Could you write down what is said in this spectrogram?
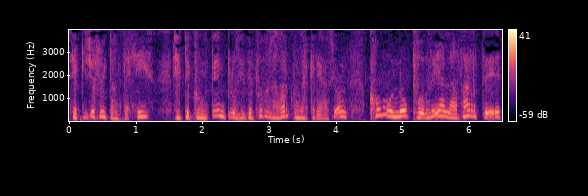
si aquí yo soy tan feliz, si te contemplo, si te puedo alabar con la creación, ¿cómo no podré alabarte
